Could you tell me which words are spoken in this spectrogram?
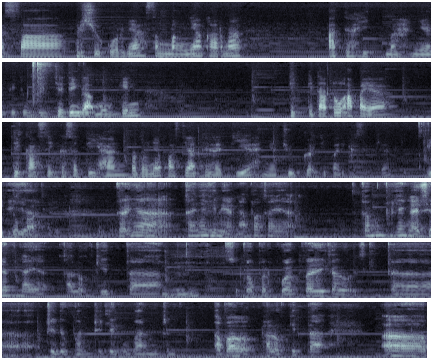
rasa bersyukurnya senangnya karena ada hikmahnya gitu. Jadi nggak mungkin di, kita tuh apa ya dikasih kesedihan. Tentunya pasti ada hadiahnya juga di balik kesedihan kita. Itu iya. kayaknya kayaknya gini ya kenapa kayak kamu pernah nggak sih kayak kalau kita mm-hmm. suka berbuat baik kalau kita di lingkungan di lingkungan apa kalau kita uh,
